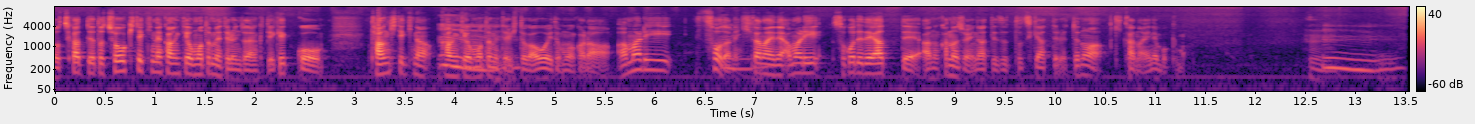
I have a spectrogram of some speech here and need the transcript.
どっちかっていうと長期的な関係を求めてるんじゃなくて、結構。短期的な関係を求めてる人が多いと思うから、うんうん、あまりそうだね聞かないね、あまりそこで出会ってあの彼女になってずっと付き合ってるっていうのは聞かないね僕も。うん、うん、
